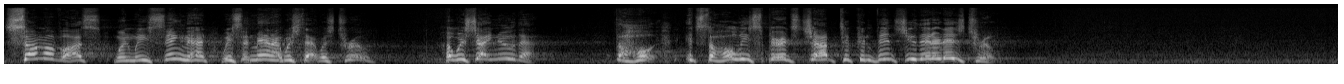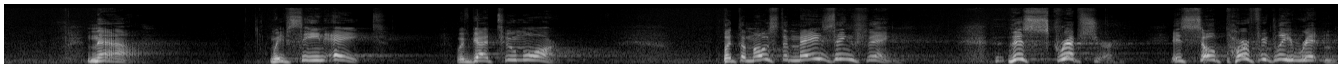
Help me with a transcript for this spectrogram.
Some of us, when we sing that, we said, Man, I wish that was true. I wish I knew that. The whole, it's the Holy Spirit's job to convince you that it is true. Now, we've seen eight, we've got two more. But the most amazing thing, this scripture is so perfectly written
